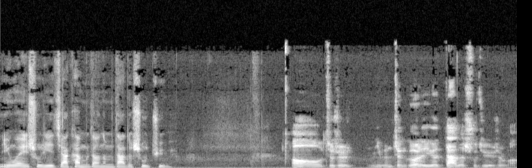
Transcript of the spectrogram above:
因为数学家看不到那么大的数据。哦，就是你们整个的一个大的数据是吗？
